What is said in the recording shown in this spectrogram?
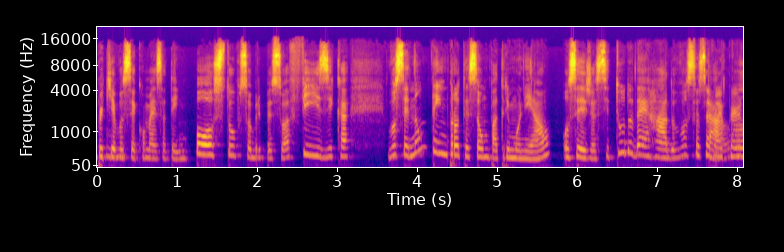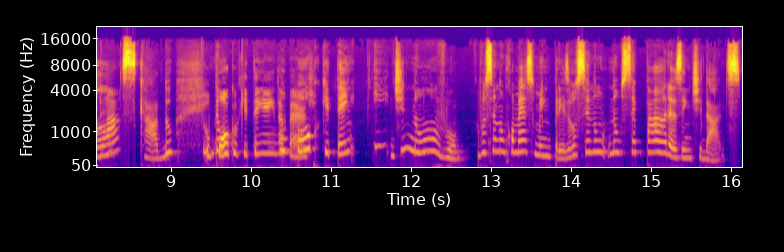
porque uhum. você começa a ter imposto sobre pessoa física, você não tem proteção patrimonial, ou seja, se tudo der errado, você, Você tá vai perder. lascado. O Então, pouco que tem ainda o perde. pouco que tem. E, de novo, você não começa uma empresa, você não, não separa as entidades,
